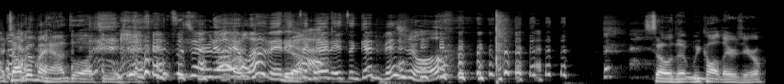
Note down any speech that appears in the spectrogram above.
I talk with my hands a lot too. it's a turtle. I love it. Yeah. It's a good. It's a good visual. So that we call it layer zero.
